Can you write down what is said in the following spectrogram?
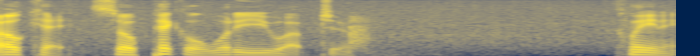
Okay, so pickle, what are you up to? Cleaning.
